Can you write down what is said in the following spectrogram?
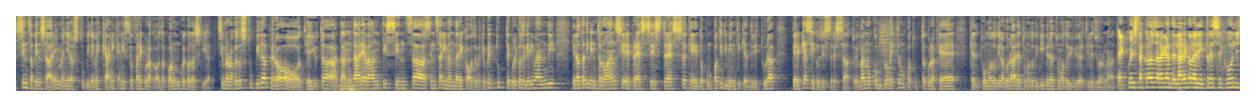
senza pensare, in maniera stupida e meccanica, inizio a fare quella cosa, qualunque cosa sia. Sembra una cosa stupida, però ti aiuta ad andare avanti senza, senza, rimandare cose, perché poi tutte quelle cose che rimandi in realtà diventano ansie represse e stress che dopo un po' ti dimentichi addirittura perché sei così stressato e vanno a compromettere un po' tutta quella che è, che è, il tuo modo di lavorare, il tuo modo di vivere, il tuo modo di viverti le giornate. E questa cosa, raga, della regola dei tre secondi,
